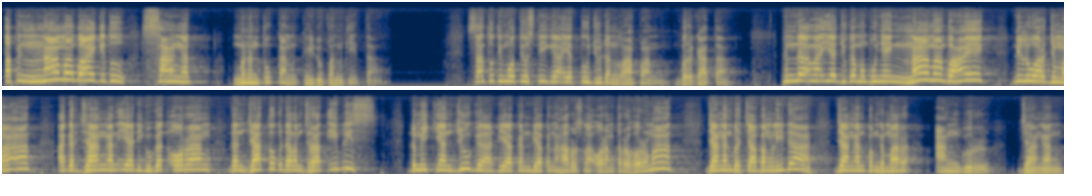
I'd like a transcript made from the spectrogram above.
tapi nama baik itu sangat menentukan kehidupan kita. 1 Timotius 3 ayat 7 dan 8 berkata, Hendaklah ia juga mempunyai nama baik di luar jemaat, agar jangan ia digugat orang dan jatuh ke dalam jerat iblis. Demikian juga dia akan dia akan haruslah orang terhormat, jangan bercabang lidah, jangan penggemar anggur, jangan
